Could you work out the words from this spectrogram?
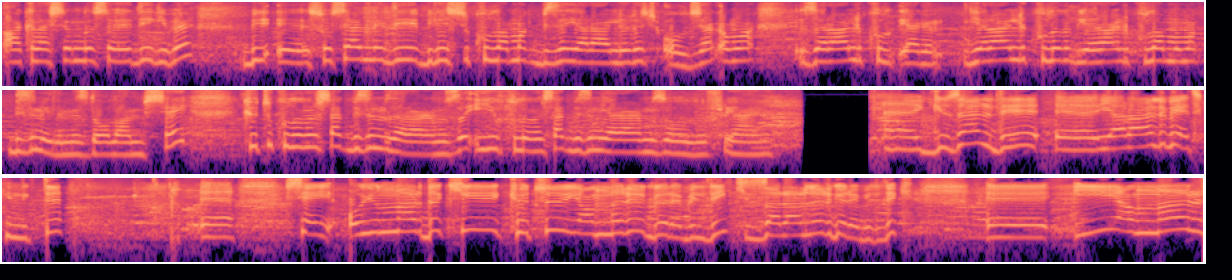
arkadaşlarım da söylediği gibi bir, e, sosyal medyayı bilinçli kullanmak bize yararları olacak ama zararlı yani yararlı kullanıp yararlı kullanmamak bizim elimizde olan bir şey. Kötü kullanırsak bizim zararımıza, iyi kullanırsak bizim yararımıza olur yani. Ee, güzeldi, ee, yararlı bir etkinlikti. Ee, şey oyunlardaki kötü yanları görebildik, zararları görebildik. Ee, iyi yanlar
